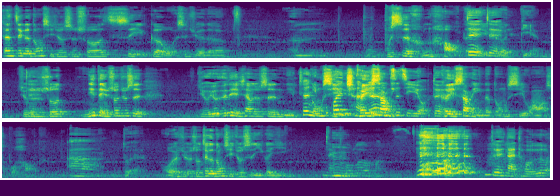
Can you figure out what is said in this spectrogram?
但这个东西就是说是一个，我是觉得，嗯，不不是很好的一对对个点，就是说你等于说就是有有有点像就是你东西可以上自己有对可以上瘾的东西，往往是不好的。啊，对，我就觉得说这个东西就是一个瘾。奶头乐嘛，对奶头乐。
